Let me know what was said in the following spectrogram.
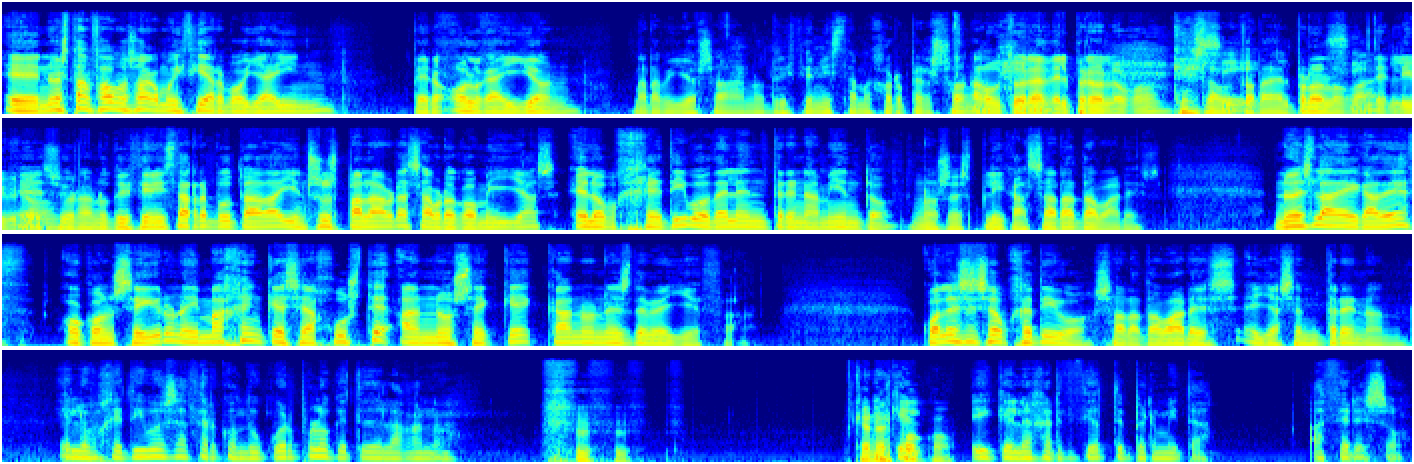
Eh, no es tan famosa como Iciar Boyaín, pero Olga Illón, maravillosa nutricionista, mejor persona. Autora del prólogo. que es la Sí, autora del prólogo, sí. Del libro. es una nutricionista reputada y en sus palabras, abro comillas, el objetivo del entrenamiento, nos explica Sara Tavares, no es la delgadez o conseguir una imagen que se ajuste a no sé qué cánones de belleza. ¿Cuál es ese objetivo, Sara Tavares? Ellas entrenan, El objetivo es hacer con tu cuerpo lo que te dé la gana. que no y es que, poco. Y que el ejercicio te permita hacer eso.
